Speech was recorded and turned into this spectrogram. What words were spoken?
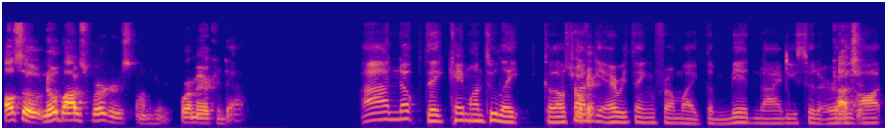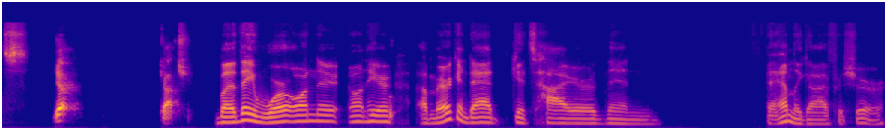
Also, no Bob's Burgers on here or American Dad. Uh nope. They came on too late because I was trying to get everything from like the mid '90s to the early Gotcha. aughts. Yep, gotcha. But if they were on there on here, American Dad gets higher than Family Guy for sure.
